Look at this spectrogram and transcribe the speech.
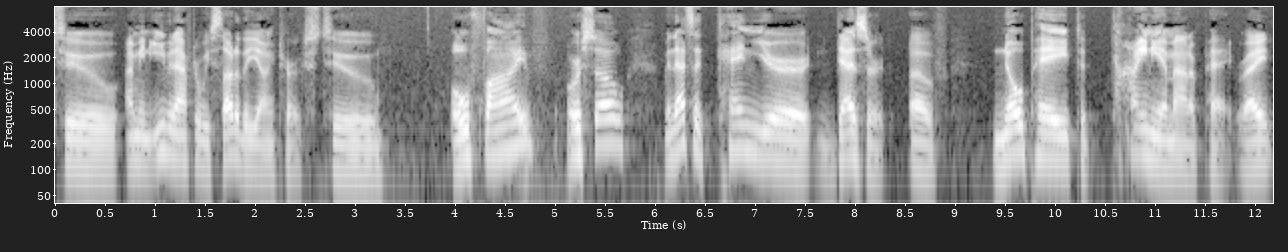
to, I mean, even after we started the Young Turks to 05 or so, I mean, that's a 10 year desert of no pay to tiny amount of pay, right?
